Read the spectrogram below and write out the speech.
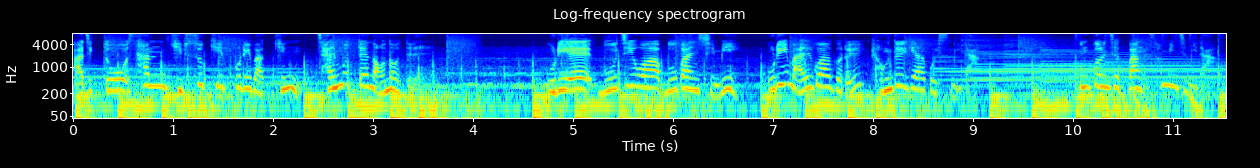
아직도 삶 깊숙이 뿌리 박힌 잘못된 언어들. 우리의 무지와 무관심이 우리 말과 글을 병들게 하고 있습니다. 꿈꾸는 책방 선민지입니다.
